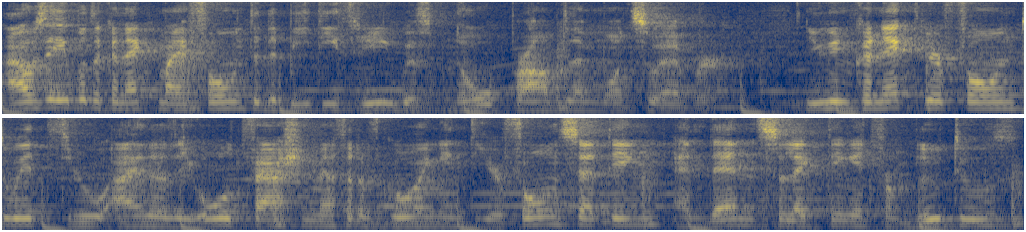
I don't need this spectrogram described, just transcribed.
I was able to connect my phone to the BT3 with no problem whatsoever. You can connect your phone to it through either the old-fashioned method of going into your phone setting and then selecting it from Bluetooth,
